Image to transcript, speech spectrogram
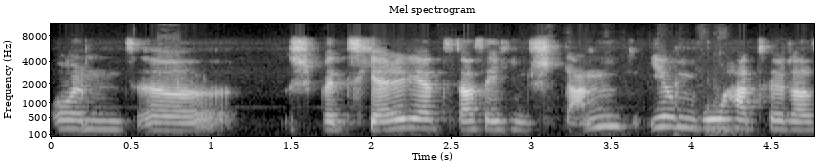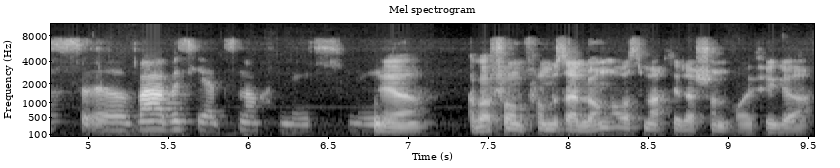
Und äh, speziell jetzt, dass ich einen Stand irgendwo hatte, das äh, war bis jetzt noch nicht. Nee. Ja. Aber vom, vom Salon aus macht ihr das schon häufiger?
